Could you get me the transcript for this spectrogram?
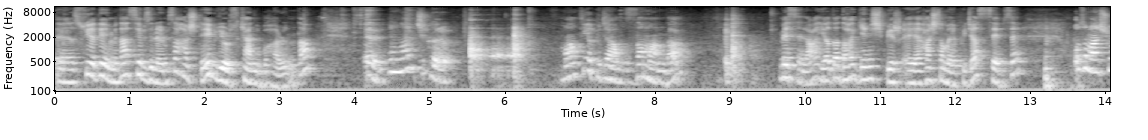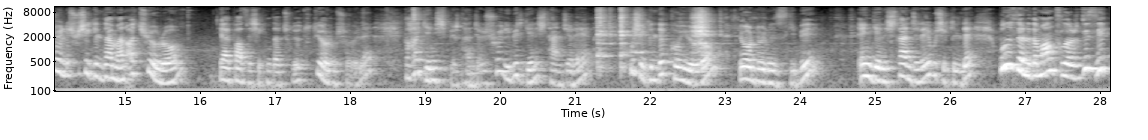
e, suya değmeden sebzelerimizi haşlayabiliyoruz kendi buharında. Evet bundan çıkarıp mantı yapacağımız zamanda mesela ya da daha geniş bir e, haşlama yapacağız sebze. O zaman şöyle şu şekilde hemen açıyorum. Yelpaze şeklinde açılıyor. Tutuyorum şöyle. Daha geniş bir tencere. Şöyle bir geniş tencereye bu şekilde koyuyorum. Gördüğünüz gibi en geniş tencereye bu şekilde. Bunun üzerine de mantıları dizip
